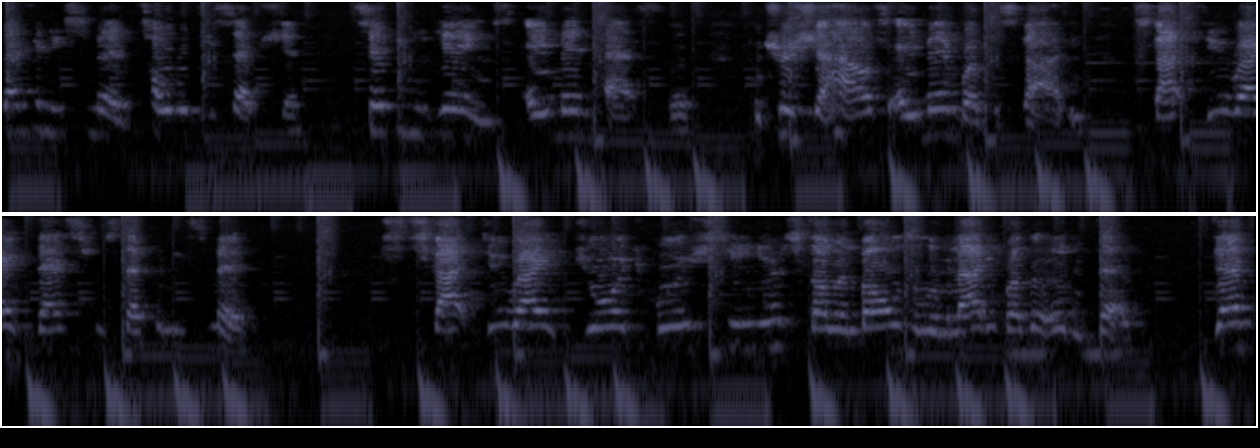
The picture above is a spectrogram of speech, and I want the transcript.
Stephanie Smith, Total Deception. Tiffany James, Amen, Pastor. Patricia House, Amen, Brother Scotty. Scott Do Right, that's for Stephanie Smith. Scott Do Right, George Bush Sr., Skull and Bones, Illuminati Brotherhood of Death. Death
